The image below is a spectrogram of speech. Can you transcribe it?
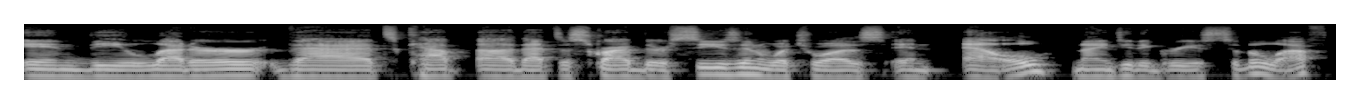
in the letter that cap uh, that described their season, which was an L, ninety degrees to the left.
